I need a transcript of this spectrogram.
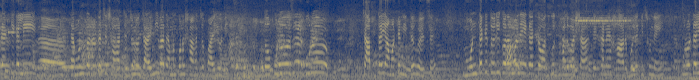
প্র্যাকটিক্যালি তেমন কারোর কাছে সাহায্যের জন্য যাইনি বা তেমন কোনো সাহায্য পাইও নি তো পুরো পুরো চাপটাই আমাকে নিতে হয়েছে। মনটাকে তৈরি করা মানে এটা একটা অদ্ভুত ভালোবাসা যেখানে হার বলে কিছু নেই পুরোটাই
